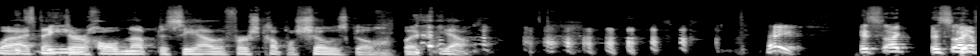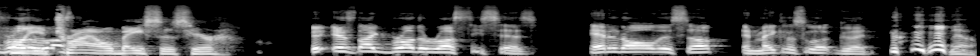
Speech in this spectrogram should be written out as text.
Well, It's I think they're holding up to see how the first couple shows go. But yeah, hey, it's like it's like definitely a trial basis here. it's like brother Rusty says. Edit all this up and make us look good. Yeah.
